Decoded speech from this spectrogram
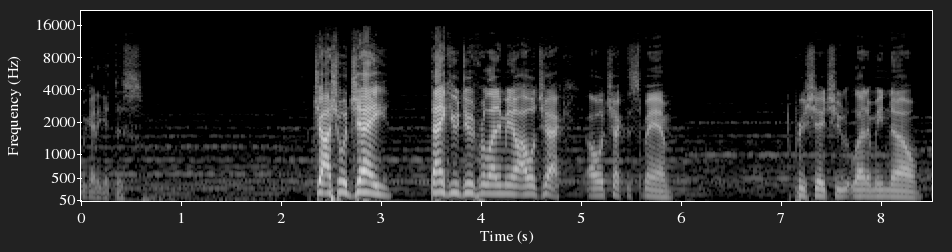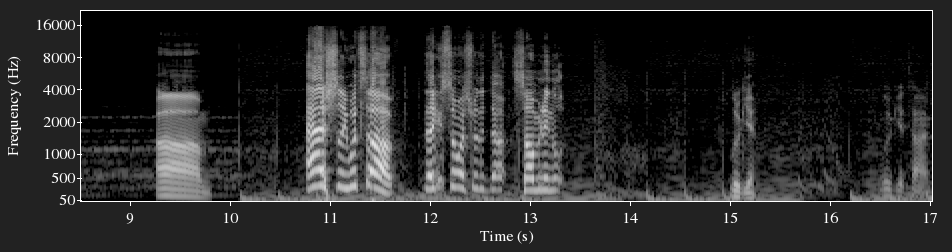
We got to get this. Joshua J. Thank you, dude, for letting me know. I will check. I will check the spam. Appreciate you letting me know. Um, Ashley, what's up? Thank you so much for the summoning. Lugia. Lugia time.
